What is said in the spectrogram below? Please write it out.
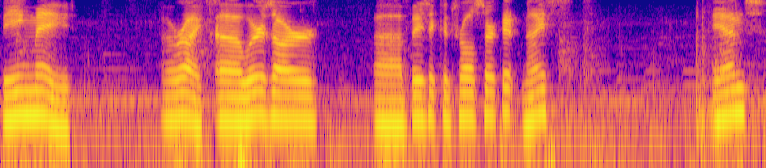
being made. Alright, uh, where's our uh, basic control circuit? Nice. And...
